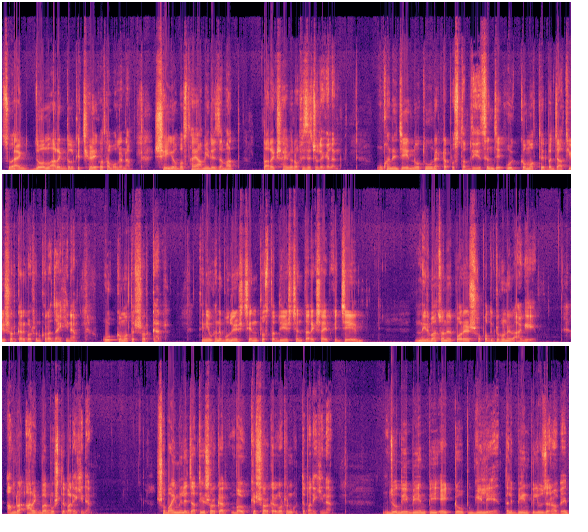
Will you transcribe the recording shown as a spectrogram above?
সো এক দল আরেক দলকে ছেড়ে কথা বলে না। সেই অবস্থায় আমিরে জামাত তারেক সাহেবের অফিসে চলে গেলেন। ওখানে যে নতুন একটা প্রস্তাব দিয়েছেন যে ঐক্যমত্যের বা জাতীয় সরকার গঠন করা যায় কি না ঐক্যমতের সরকার। তিনি ওখানে বলে এসছেন, প্রস্তাব দিয়ে এসছেন তারেক সাহেবকে যে নির্বাচনের পরে শপথ গ্রহণের আগে আমরা আরেকবার বসতে পারি কিনা? সবাই মিলে জাতীয় সরকার বা ঐক্যের সরকার গঠন করতে পারি কিনা? যদি বিএনপি এই টোপ গিলে, তাহলে বিএনপি লুজার হবে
